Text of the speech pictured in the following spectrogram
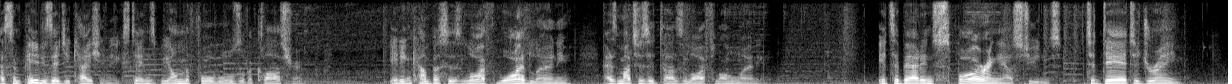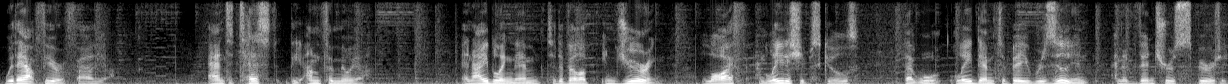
a St Peter's education extends beyond the four walls of a classroom. It encompasses life-wide learning as much as it does lifelong learning. It's about inspiring our students to dare to dream without fear of failure and to test the unfamiliar enabling them to develop enduring life and leadership skills that will lead them to be resilient and adventurous spirited.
